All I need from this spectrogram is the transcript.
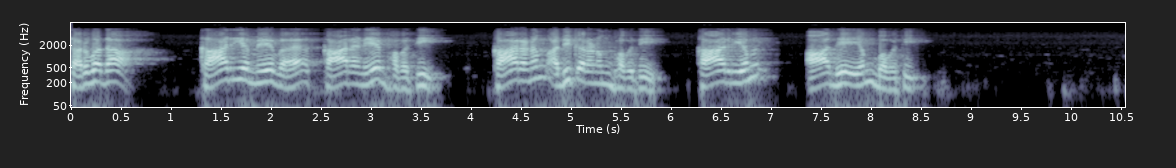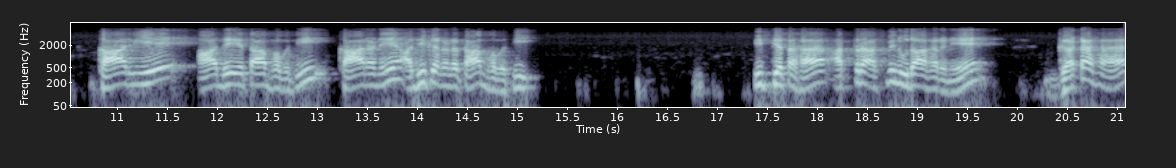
सर्वदा कार्यमेव कारणे भवति। कारणम् अधिकरणं भवति। कार्यम् आधेयं भवति। कार्ये आधेयता भवति कारणे अधिकरणता भवति। इत्यतः अत्र अस्मिन् उदाहरणे घटः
